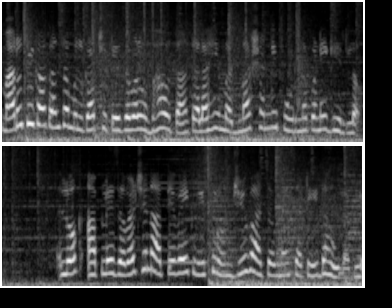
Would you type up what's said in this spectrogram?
मारुती काकांचा मुलगा चितेजवळ उभा होता त्यालाही मधमाशांनी पूर्णपणे घेरलं. लोक आपले जवळचे नातेवाईक विसरून जीव वाचवण्यासाठी धावू लागले.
